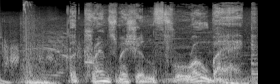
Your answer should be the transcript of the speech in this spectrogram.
The Transmission Throwback.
